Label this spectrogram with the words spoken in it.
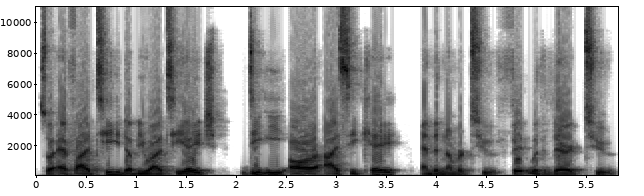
So F I T W I T H D E R I C K and the number two. Fit with Derick two.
